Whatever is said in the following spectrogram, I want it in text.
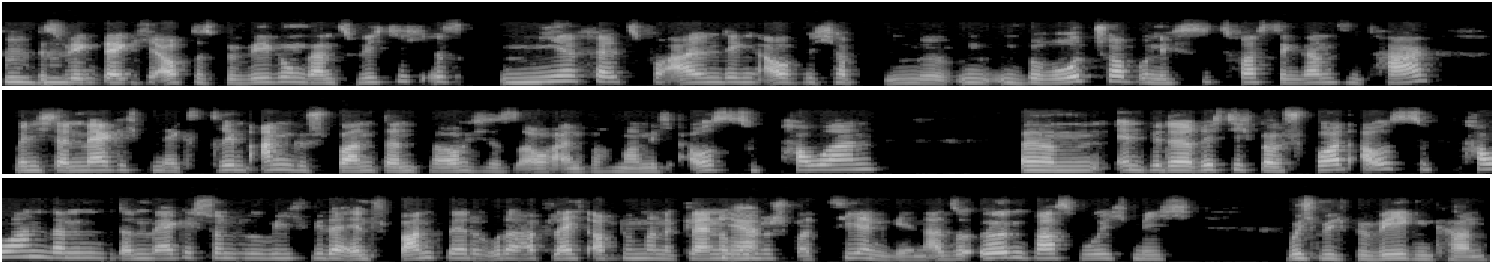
Mhm. Deswegen denke ich auch, dass Bewegung ganz wichtig ist. Mir fällt es vor allen Dingen auf, ich habe einen Bürojob und ich sitze fast den ganzen Tag. Wenn ich dann merke, ich bin extrem angespannt, dann brauche ich es auch einfach mal, mich auszupowern. Ähm, entweder richtig beim Sport auszupowern, dann, dann merke ich schon so, wie ich wieder entspannt werde oder vielleicht auch nur mal eine kleine Runde spazieren gehen. Also irgendwas, wo ich mich, wo ich mich bewegen kann.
